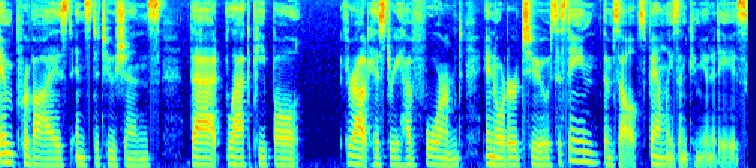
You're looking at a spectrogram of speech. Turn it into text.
improvised institutions that Black people throughout history have formed in order to sustain themselves, families, and communities.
